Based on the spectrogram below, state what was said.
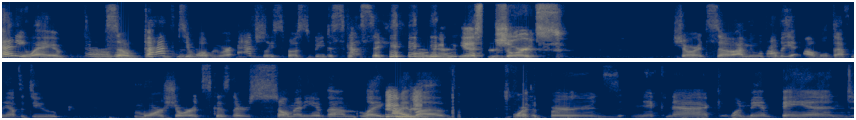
Anyway, so back to what we were actually supposed to be discussing. Oh, yes, the shorts. shorts. So I mean, we'll probably, uh, we'll definitely have to do more shorts because there's so many of them. Like I Mhm. love For the Birds, Knick Knack, One Man Band,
